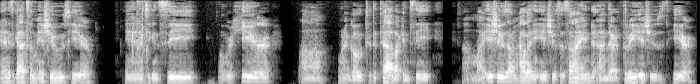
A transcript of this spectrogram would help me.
and it's got some issues here. And as you can see over here, uh, when I go to the tab, I can see um, my issues. I don't have any issues assigned, and there are three issues here.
